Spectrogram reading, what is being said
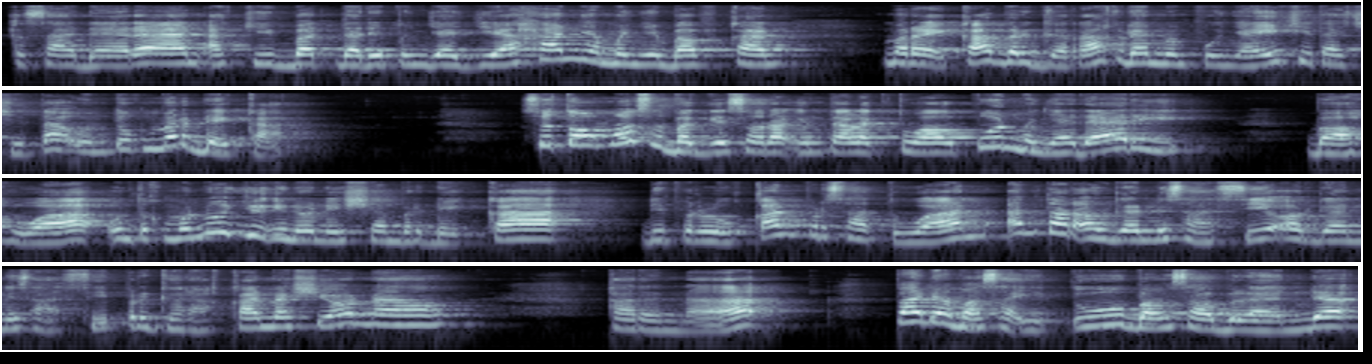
Kesadaran akibat dari penjajahan yang menyebabkan mereka bergerak dan mempunyai cita-cita untuk merdeka. Sutomo sebagai seorang intelektual pun menyadari bahwa untuk menuju Indonesia merdeka diperlukan persatuan antar organisasi-organisasi pergerakan nasional. Karena pada masa itu bangsa Belanda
